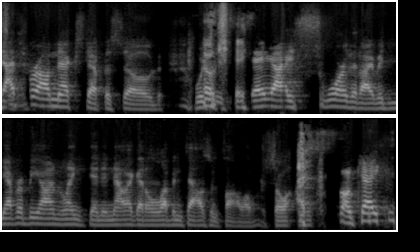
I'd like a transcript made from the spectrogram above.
that's for our next episode. Which okay. is the day I swore that I would never be on LinkedIn, and now I got eleven thousand followers. So I, okay,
